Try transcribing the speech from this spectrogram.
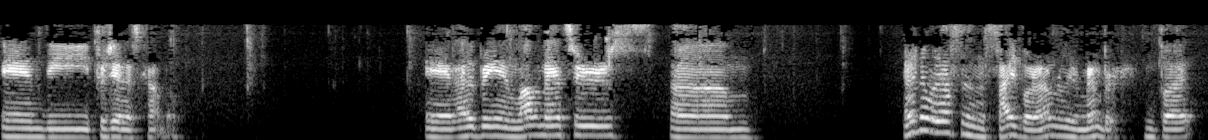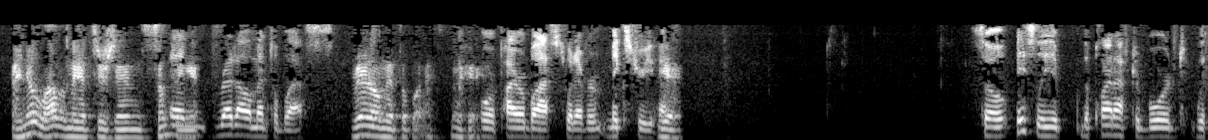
and the Progenitus combo. And I would bring in Lavamancers. Um, I don't know what else is in the sideboard. I don't really remember. But I know Lavamancers and something And else. red elemental blasts Red Elemental Blast. Okay. or pyroblast, whatever mixture you have. Yeah. So basically, the plan after board with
